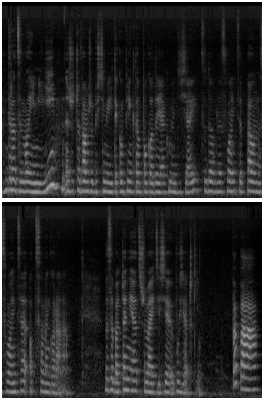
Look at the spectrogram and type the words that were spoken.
drodzy moi mili. Życzę Wam, żebyście mieli taką piękną pogodę jak my dzisiaj. Cudowne słońce, pełne słońce od samego rana. Do zobaczenia, trzymajcie się, buziaczki. Pa, pa!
